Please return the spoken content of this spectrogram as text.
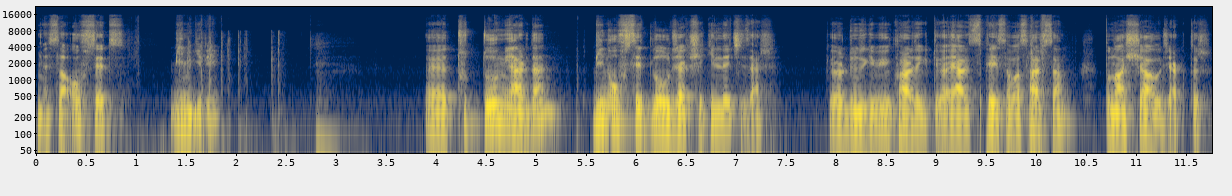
Mesela offset 1000 gireyim. Ee, tuttuğum yerden 1000 offsetli olacak şekilde çizer. Gördüğünüz gibi yukarıda gidiyor. Eğer space'e basarsam bunu aşağı alacaktır.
